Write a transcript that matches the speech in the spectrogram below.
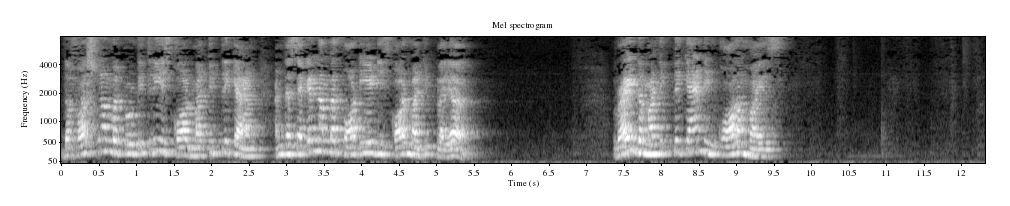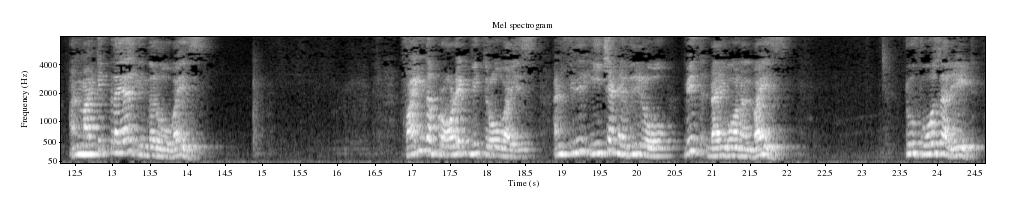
The first number 23 is called multiplicand and the second number 48 is called multiplier. Write the multiplicand in column wise and multiplier in the row wise. Find the product with row wise and fill each and every row with diagonal wise. 2 4s are 8.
